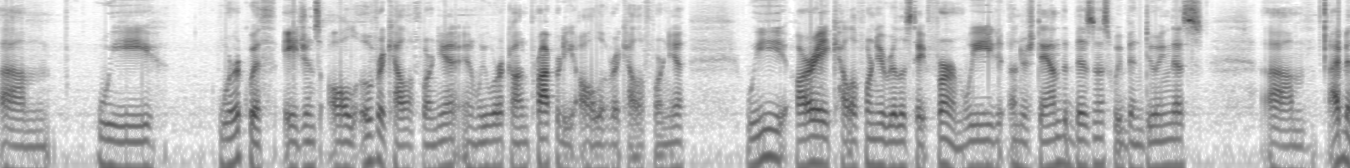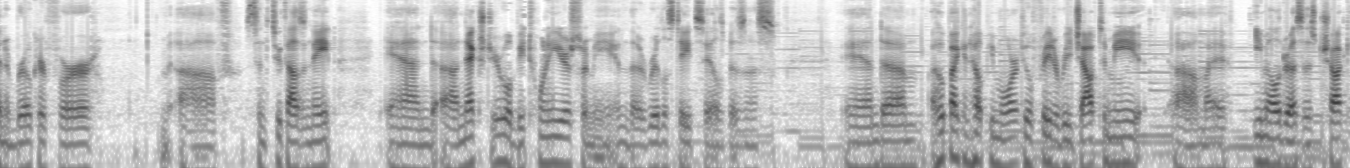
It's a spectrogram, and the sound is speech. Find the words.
Um, we work with agents all over California and we work on property all over California. We are a California real estate firm. We understand the business. We've been doing this. Um, I've been a broker for uh, since 2008, and uh, next year will be 20 years for me in the real estate sales business. And um, I hope I can help you more. Feel free to reach out to me. Uh, my email address is chuck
